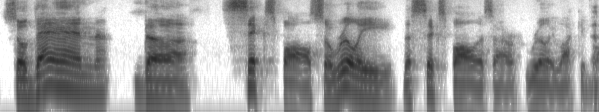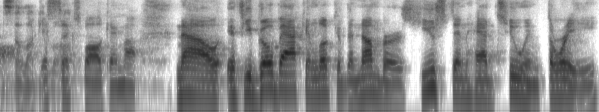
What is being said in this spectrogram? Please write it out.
So then the six ball. So really, the six ball is our really lucky ball. That's the lucky the ball. six ball came out. Now, if you go back and look at the numbers, Houston had two and three.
